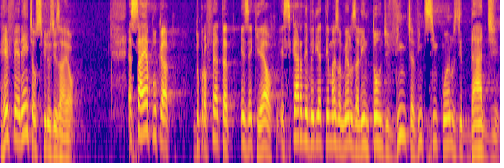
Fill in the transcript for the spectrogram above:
referentes aos filhos de Israel. Essa época do profeta Ezequiel, esse cara deveria ter mais ou menos ali em torno de 20 a 25 anos de idade,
